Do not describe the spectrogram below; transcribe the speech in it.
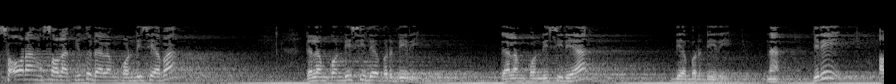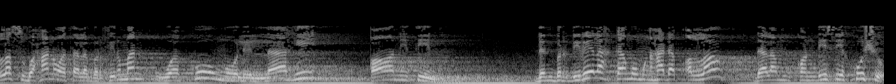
seorang sholat itu dalam kondisi apa? Dalam kondisi dia berdiri. Dalam kondisi dia dia berdiri. Nah, jadi Allah Subhanahu wa taala berfirman, "Wa qanitin." Dan berdirilah kamu menghadap Allah dalam kondisi khusyuk.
